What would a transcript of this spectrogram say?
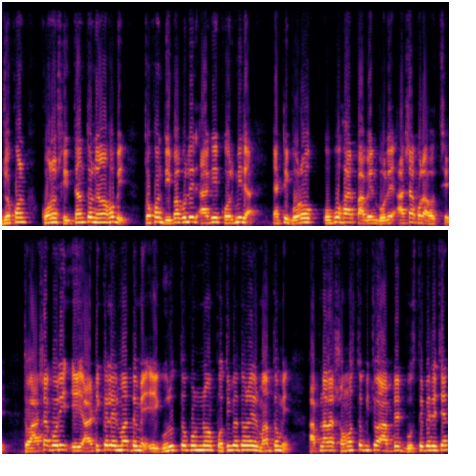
যখন কোনো সিদ্ধান্ত নেওয়া হবে, তখন দীপাবলির আগে কর্মীরা একটি বড় উপহার পাবেন বলে আশা করা হচ্ছে। তো আশা করি এই আর্টিকেলের মাধ্যমে, এই গুরুত্বপূর্ণ প্রতিবেদনের মাধ্যমে আপনারা সমস্ত কিছু আপডেট বুঝতে পেরেছেন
